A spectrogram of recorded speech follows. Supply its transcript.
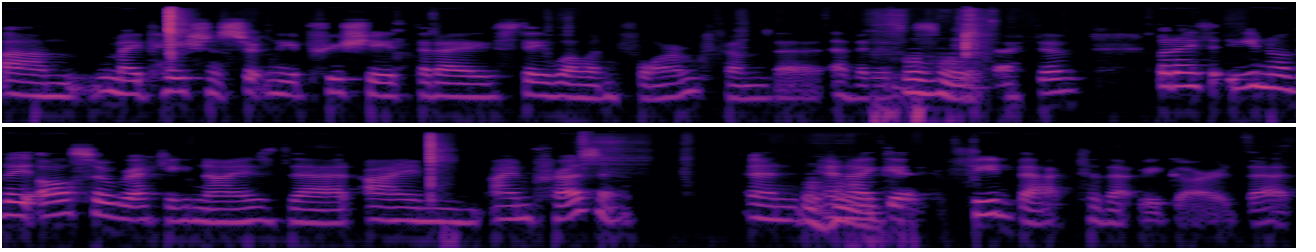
um, my patients certainly appreciate that I stay well informed from the evidence mm-hmm. perspective. But I, th- you know, they also recognize that I'm I'm present, and mm-hmm. and I mm-hmm. get feedback to that regard. That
